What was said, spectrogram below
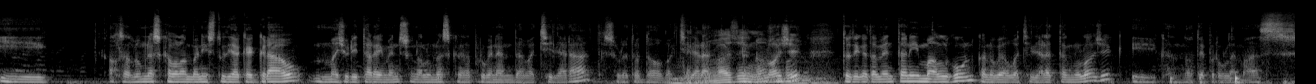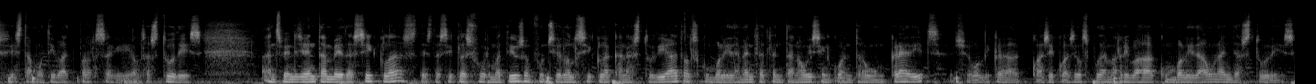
i els alumnes que volen venir a estudiar aquest grau majoritàriament són alumnes que provenen de batxillerat, sobretot del batxillerat tecnològic, tecnològic no? tot i que també en tenim algun que no ve el batxillerat tecnològic i que no té problemes si està motivat per seguir els estudis. Ens ven gent també de cicles, des de cicles formatius en funció del cicle que han estudiat, els convalidaments de 39 i 51 crèdits, això vol dir que quasi, quasi els podem arribar a convalidar un any d'estudis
